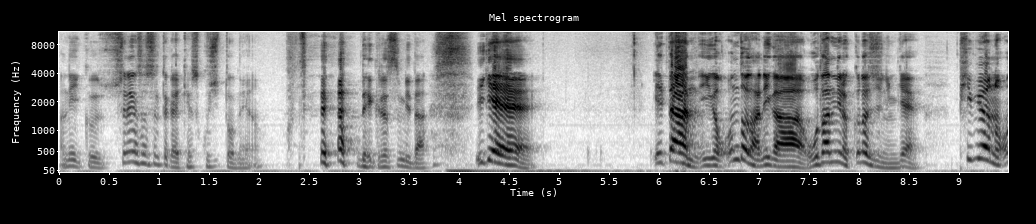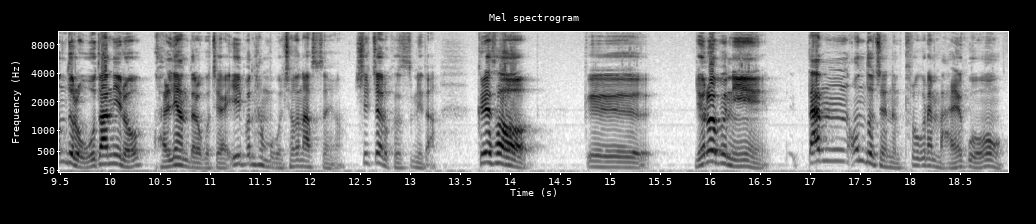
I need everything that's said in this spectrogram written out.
아니 그 수냉 섰을 때까지 계속 90도네요. 네 그렇습니다. 이게 일단 이거 온도 단위가 5단위로 끊어지는 게 PBO는 온도를 5단위로 관리한다고 제가 1번 항목을 적어놨어요. 실제로 그렇습니다. 그래서 그 여러분이 딴 온도 재는 프로그램 말고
